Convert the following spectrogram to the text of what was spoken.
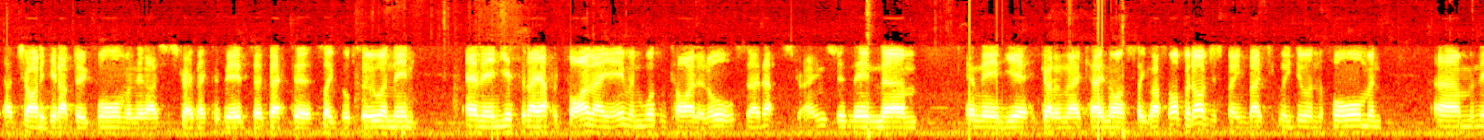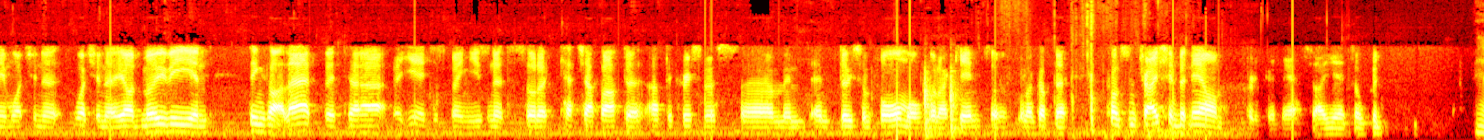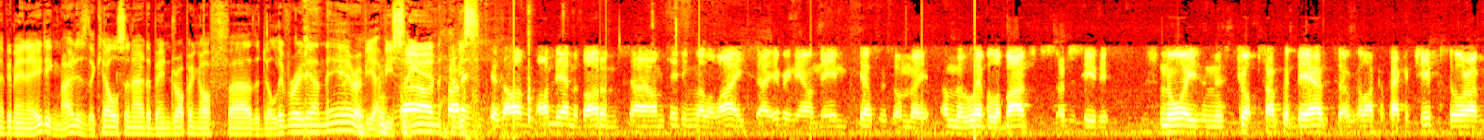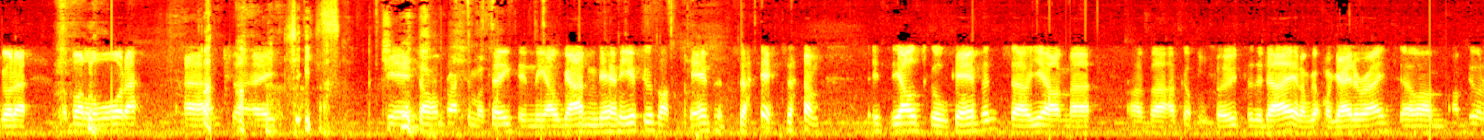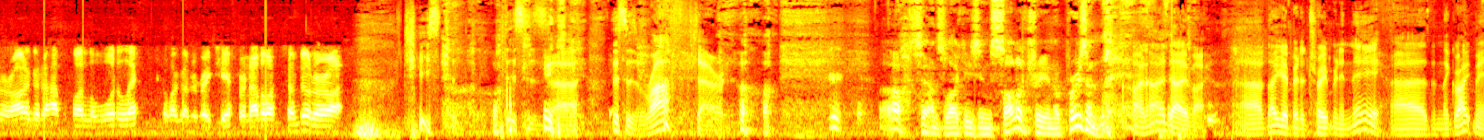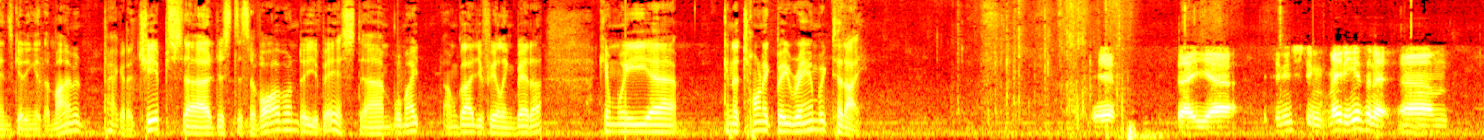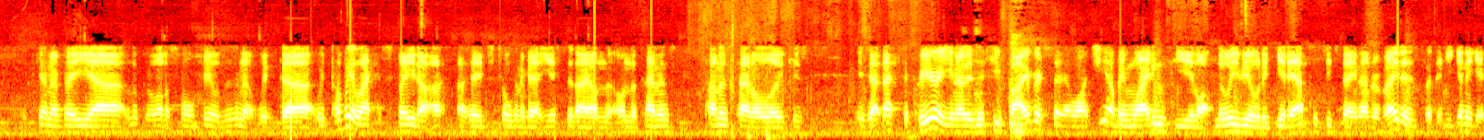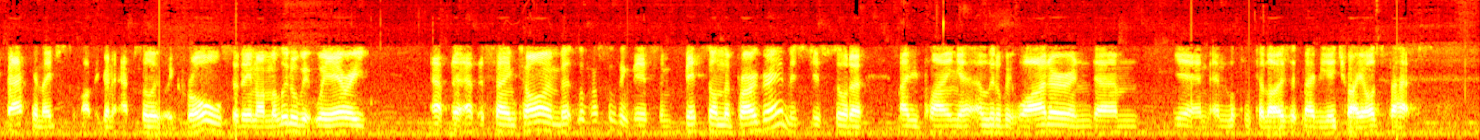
I tried to get up, do form, and then I was just straight back to bed. So back to sleep till two, and then and then yesterday up at 5 a.m. and wasn't tired at all. So that was strange. And then um, and then yeah, got an okay night's sleep last night. But I've just been basically doing the form and um, and then watching a watching a odd movie and things like that. But uh, but yeah, just been using it to sort of catch up after after Christmas um, and and do some form or when I can, sort of when I got the concentration. But now I'm pretty good now, so yeah, it's all good. Have you been eating, mate? Has the Kelson ad been dropping off uh, the delivery down there? Have you have you seen? Well, have you, because I'm, I'm down the bottom, so I'm keeping well away. So every now and then, Kelsey's on the on the level above. I just hear this, this noise and this drop something down. So I've got like a pack of chips or I've got a, a bottle of water. Um, so jeez. yeah, so I'm brushing my teeth in the old garden down here. It feels like camping. So it's um, it's the old school camping. So yeah, I'm uh, I've uh, I've got my food for the day and I've got my Gatorade. So I'm I'm doing all right. I've got a half a bottle of water left until I've got to reach out for another one. So I'm doing all right. Jeez, this is uh, this is rough, Darren. Oh, sounds like he's in solitary in a prison. I know, Davo. Uh, they get better treatment in there uh, than the great man's getting at the moment. Packet of chips uh, just to survive on. Do your best. Um, well, mate, I'm glad you're feeling better. Can we? Uh, can a tonic be Randwick today? Yeah, they, uh, it's an interesting meeting, isn't it? Um, it's going to be uh, look a lot of small fields, isn't it? With uh, with probably a lack of speed. I, I heard you talking about yesterday on the on the punters punters panel, Luke. Is is that that's the query? You know, there's a few favourites that are like, gee, I've been waiting for you, like Louisville, to get out to 1600 metres, but then you're going to get back and they just look like they're going to absolutely crawl. So then I'm a little bit wary at the at the same time. But look, I still think there's some bets on the program. It's just sort of maybe playing a, a little bit wider and um, yeah, and, and looking for those at maybe each way odds perhaps.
